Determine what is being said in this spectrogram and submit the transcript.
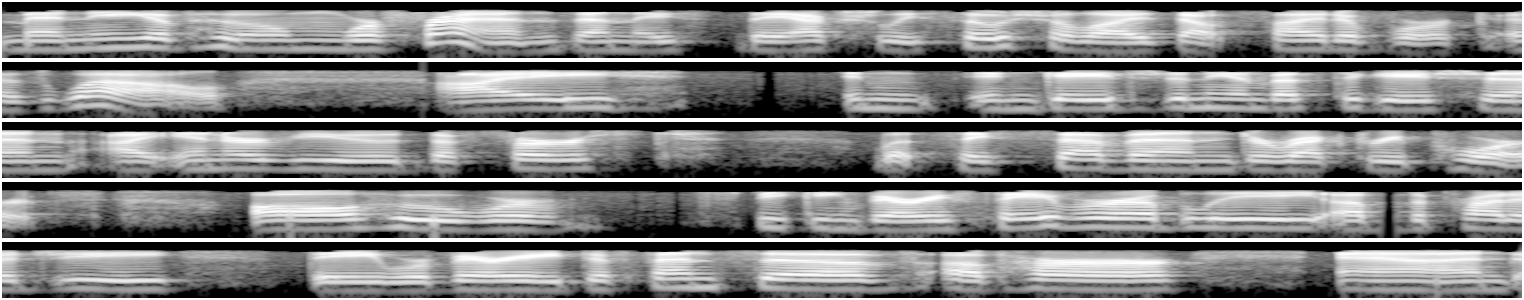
many of whom were friends, and they, they actually socialized outside of work as well. I in, engaged in the investigation. I interviewed the first, let's say, seven direct reports, all who were speaking very favorably of the prodigy, they were very defensive of her, and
